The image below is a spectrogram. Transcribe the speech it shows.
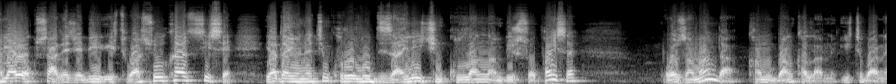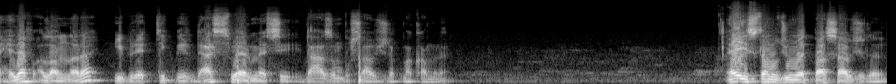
Ama yok sadece bir itibar suikastı ise ya da yönetim kurulu dizaynı için kullanılan bir sopa ise o zaman da kamu bankalarını itibarını hedef alanlara ibretlik bir ders vermesi lazım bu savcılık makamına. Ey İstanbul Cumhuriyet Başsavcılığı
